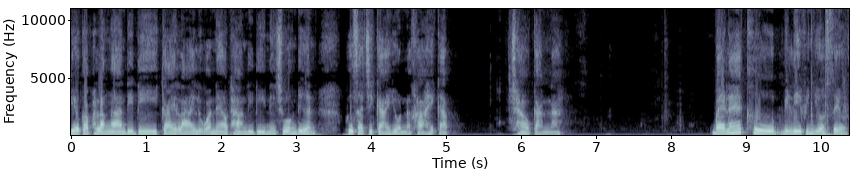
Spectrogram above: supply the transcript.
เกี่ยวกับพลังงานดีๆ ไกด์ไลน์หรือว่าแนวทางดีๆ ในช่วงเดือนพฤศจิกายนนะคะ ให้กับชาวกันนะ ใบแรกคือ believe in yourself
